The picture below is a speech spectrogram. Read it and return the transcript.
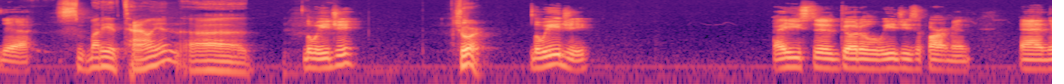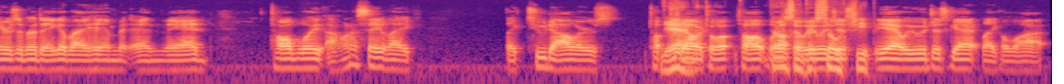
Yeah, Somebody Italian? Uh, Luigi. sure. Luigi. I used to go to Luigi's apartment, and there was a bodega by him, and they had tall boy. I want to say like, like two dollars, two Yeah. dollar tall, tall boy. So we would so just cheap. yeah, we would just get like a lot,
